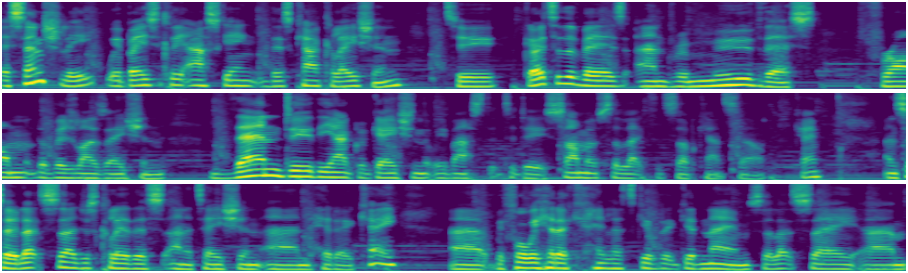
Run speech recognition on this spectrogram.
essentially we're basically asking this calculation to go to the viz and remove this from the visualization. Then do the aggregation that we've asked it to do sum of selected subcat sales okay and so let's uh, just clear this annotation and hit OK uh, before we hit OK, let's give it a good name. So let's say, um,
